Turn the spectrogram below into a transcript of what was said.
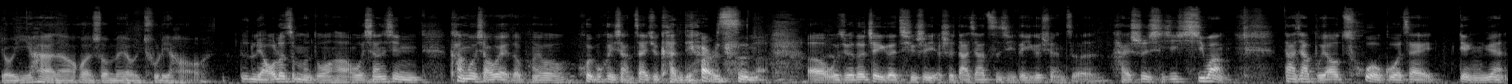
有遗憾啊，或者说没有处理好。聊了这么多哈，我相信看过小伟的朋友会不会想再去看第二次呢？呃，我觉得这个其实也是大家自己的一个选择，还是希希望大家不要错过在电影院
